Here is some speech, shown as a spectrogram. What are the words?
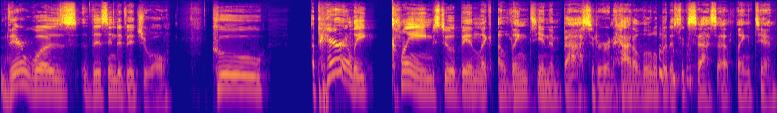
there was this individual who apparently claims to have been like a LinkedIn ambassador and had a little bit of success at LinkedIn.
